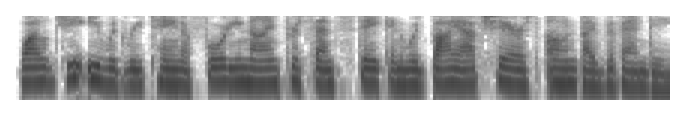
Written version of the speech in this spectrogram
while GE would retain a 49% stake and would buy out shares owned by Vivendi.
